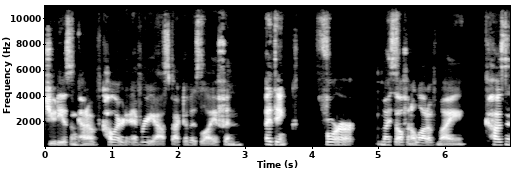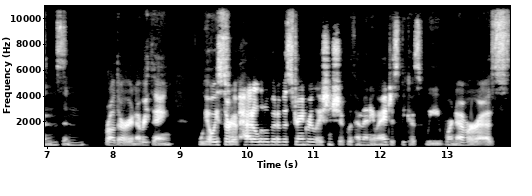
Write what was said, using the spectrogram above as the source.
Judaism kind of colored every aspect of his life. And I think for myself and a lot of my cousins and brother and everything, we always sort of had a little bit of a strained relationship with him anyway, just because we were never as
